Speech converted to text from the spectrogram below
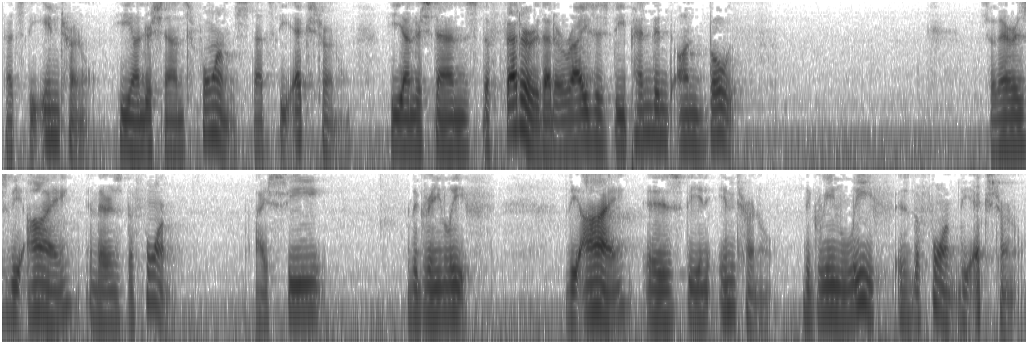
that's the internal. He understands forms, that's the external. He understands the fetter that arises dependent on both. So there is the I and there is the form. I see the green leaf. The I is the internal. The green leaf is the form, the external.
